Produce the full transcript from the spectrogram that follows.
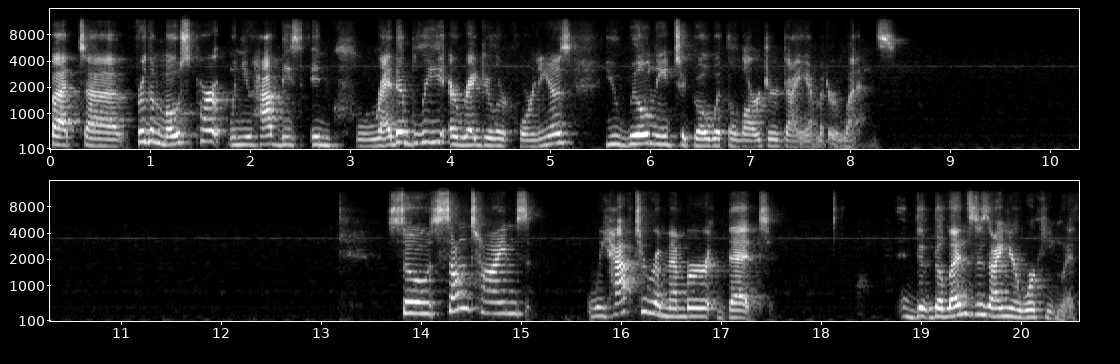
but uh, for the most part, when you have these incredibly irregular corneas, you will need to go with a larger diameter lens. So sometimes we have to remember that the, the lens design you're working with,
